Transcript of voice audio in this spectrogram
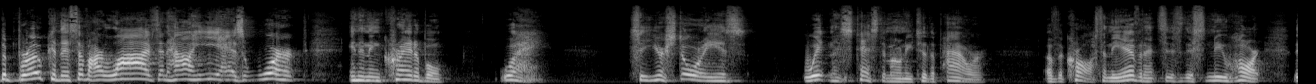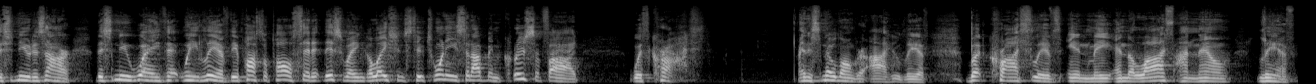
the brokenness of our lives and how he has worked in an incredible way. See, your story is witness testimony to the power of the cross. And the evidence is this new heart, this new desire, this new way that we live. The apostle Paul said it this way in Galatians 2:20. He said, "I've been crucified with Christ." And it's no longer I who live, but Christ lives in me. And the life I now live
